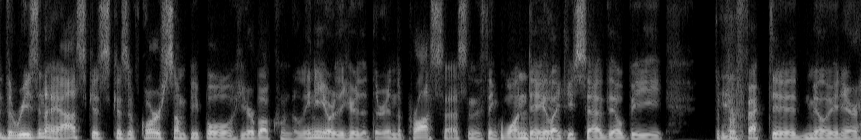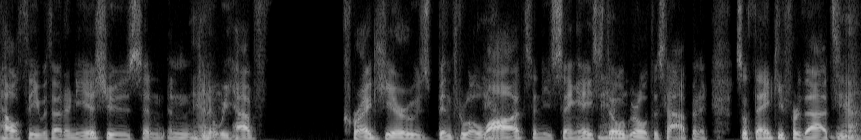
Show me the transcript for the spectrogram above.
The reason I ask is because, of course, some people hear about Kundalini or they hear that they're in the process and they think one day, yeah. like you said, they'll be the perfected millionaire, healthy without any issues. And, and you know, we have Craig here who's been through a lot and he's saying, hey, still growth is happening. So thank you for that. Yeah.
